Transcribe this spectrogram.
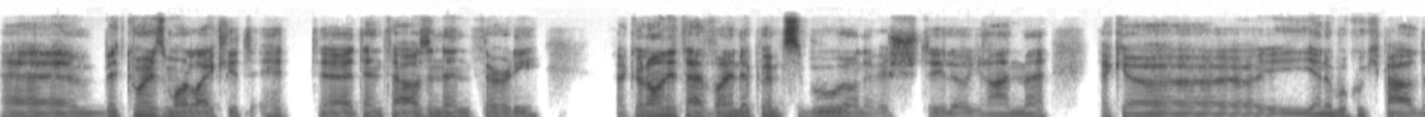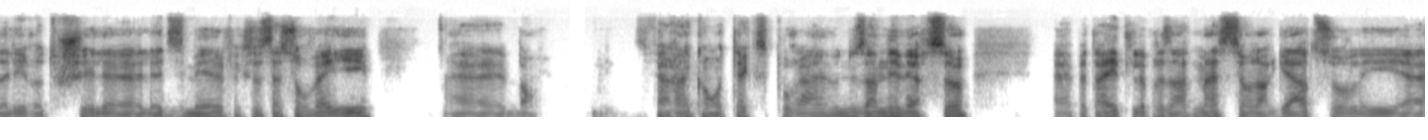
Bitcoin is more likely to hit 10,030. Fait que là, on est à 20 depuis un petit bout, on avait chuté là, grandement. Fait que, il y en a beaucoup qui parlent d'aller retoucher le, le 10 000. Fait que ça, c'est à surveiller. bon, différents contextes pourraient nous emmener vers ça. Euh, peut-être le présentement, si on regarde sur les, euh,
